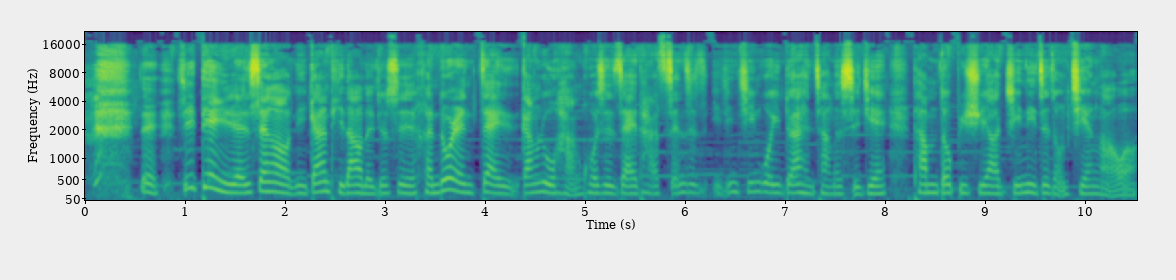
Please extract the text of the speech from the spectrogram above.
对，其实电影人生哦，你刚刚提到的，就是很多人在刚入行，或是在他甚至已经经过一段很长的时间，他们都必须要经历这种煎熬哦。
